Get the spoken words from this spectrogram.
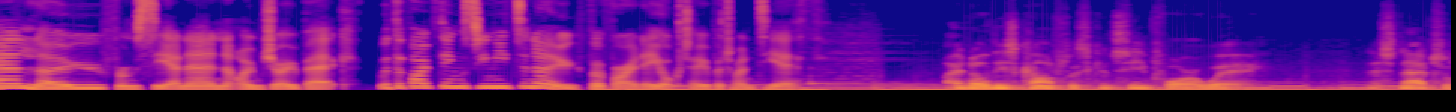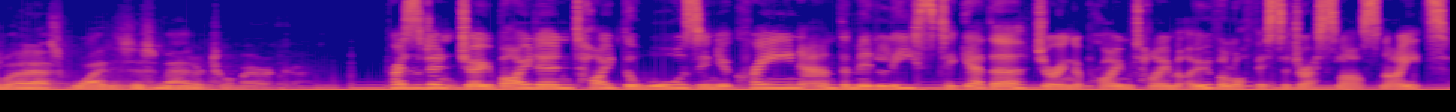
Hello from CNN. I'm Joe Beck with the five things you need to know for Friday, October 20th. I know these conflicts can seem far away. It's natural to ask why does this matter to America? President Joe Biden tied the wars in Ukraine and the Middle East together during a primetime Oval Office address last night.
